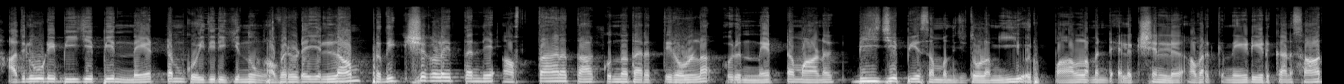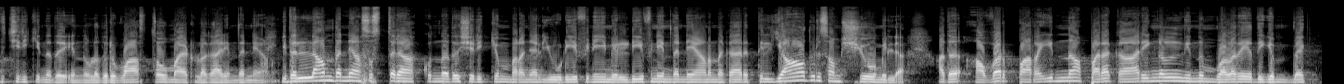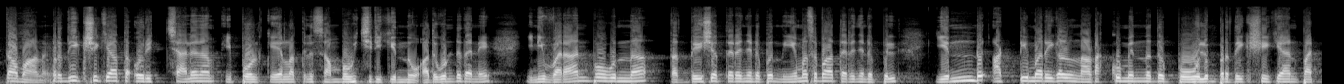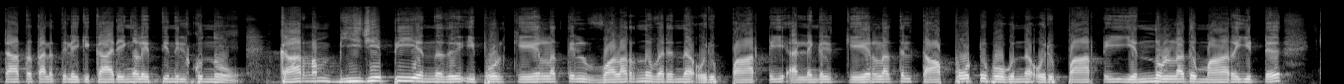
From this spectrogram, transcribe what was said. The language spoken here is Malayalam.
അതിലൂടെ ബി ജെ പി നേട്ടം കൊയ്തിരിക്കുന്നു. അവരുടെ എല്ലാം പ്രതീക്ഷകളെ തന്നെ അസ്ഥാനത്താക്കുന്ന തരത്തിലുള്ള ഒരു നേട്ടമാണ് ബി ജെ പിയെ സംബന്ധിച്ചിടത്തോളം ഈ ഒരു പാർലമെന്റ് ഇലക്ഷനിൽ അവർക്ക് നേടിയെടുക്കാൻ സാധിച്ചിരിക്കുന്നത് എന്നുള്ളത് ഒരു വാസ്തവമായിട്ടുള്ള കാര്യം തന്നെയാണ്. ഇതെല്ലാം തന്നെ അസ്വസ്ഥരാക്കുന്നത് ശരിക്കും പറഞ്ഞാൽ യു ഡി എഫിനെയും എൽ ഡി എഫിനെയും തന്നെയാണെന്ന കാര്യത്തിൽ യാതൊരു സംശയവുമില്ല. അത് അവർ പറയുന്ന പല കാര്യങ്ങളിൽ നിന്നും വളരെയധികം വ്യക്തമാണ്. പ്രതീക്ഷിക്കാത്ത ഒരു ചലനം ഇപ്പോൾ കേരളത്തിൽ സംഭവിച്ചിരിക്കുന്നു. അതുകൊണ്ട് തന്നെ ഇനി വരാൻ പോകുന്ന തദ്ദേശ തെരഞ്ഞെടുപ്പ് നിയമസഭാ തെരഞ്ഞെടുപ്പിൽ എന്ത് അട്ടിമറികൾ നടക്കുമെന്നത് പോലും പ്രതീക്ഷിക്കാൻ പറ്റാത്ത തലത്തിലേക്ക് കാര്യങ്ങൾ എത്തി നിൽക്കുന്നു. കാരണം ബി ജെ പി എന്നത് ഇപ്പോൾ കേരളത്തിൽ വളർന്നു വരുന്ന ഒരു പാർട്ടി അല്ലെങ്കിൽ കേരളത്തിൽ താപ്പോട്ട് പോകുന്ന ഒരു പാർട്ടി എന്നുള്ളത് മാറിയിട്ട്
